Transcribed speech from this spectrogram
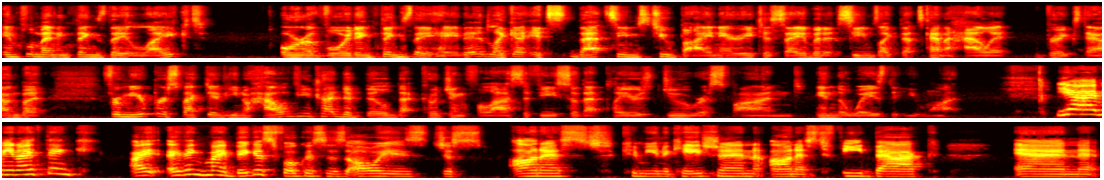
implementing things they liked or avoiding things they hated. Like uh, it's that seems too binary to say but it seems like that's kind of how it breaks down. But from your perspective you know how have you tried to build that coaching philosophy so that players do respond in the ways that you want yeah, I mean, I think I, I think my biggest focus is always just honest communication, honest feedback, and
